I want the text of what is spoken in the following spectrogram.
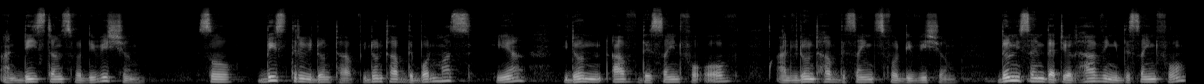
and D stands for division. So these three we don't have. We don't have the BODMAS, here we don't have the sign for of and we don't have the signs for division the only sign that you're having is the sign for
